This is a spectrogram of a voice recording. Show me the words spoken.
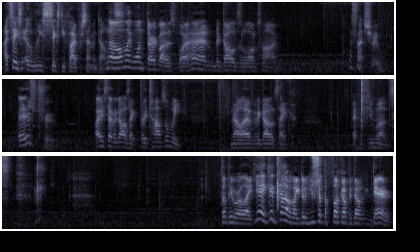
I'd say at least sixty-five percent McDonald's. no, I'm like one third by this point. I haven't had McDonald's in a long time. That's not true. It is true. I used to have McDonald's like three times a week. Now I have McDonald's like every few months. Some people are like, "Yeah, good job." I'm like, "Dude, you shut the fuck up and don't dare."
